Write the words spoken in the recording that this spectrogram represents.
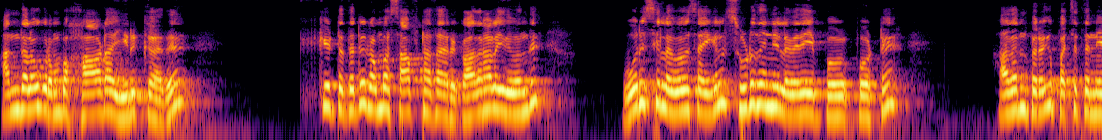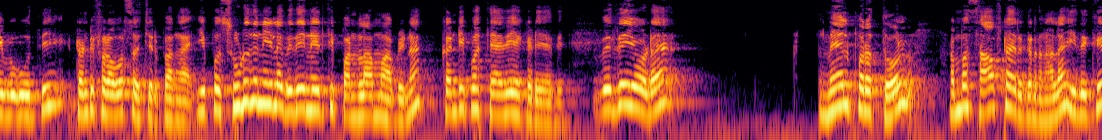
அந்த அளவுக்கு ரொம்ப ஹார்டாக இருக்காது. கிட்டத்தட்ட ரொம்ப சாஃப்டாக தான் இருக்கும். அதனால் இது வந்து ஒரு சில விவசாயிகள் சுடுதண்ணியில் விதையை போ போட்டு அதன் பிறகு பச்சை தண்ணி ஊற்றி டுவெண்ட்டி ஃபோர் ஹவர்ஸ் வச்சுருப்பாங்க. இப்போ சுடுதண்ணியில் விதை நிறுத்தி பண்ணலாமா அப்படின்னா கண்டிப்பாக தேவையே கிடையாது. விதையோட மேல்புறத்தோல் ரொம்ப சாஃப்டாக இருக்கிறதுனால இதுக்கு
